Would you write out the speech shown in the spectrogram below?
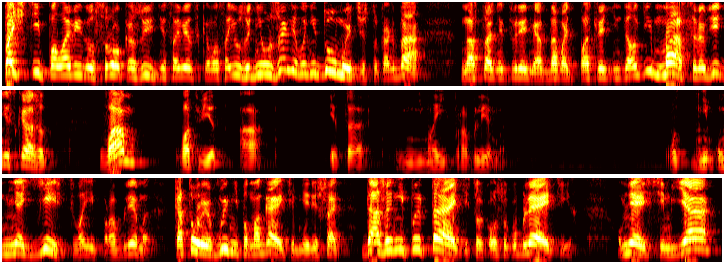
почти половину срока жизни Советского Союза, неужели вы не думаете, что когда настанет время отдавать последние долги, масса людей не скажет вам в ответ, а это не мои проблемы. Вот не, у меня есть свои проблемы, которые вы не помогаете мне решать. Даже не пытаетесь, только усугубляете их. У меня есть семья,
